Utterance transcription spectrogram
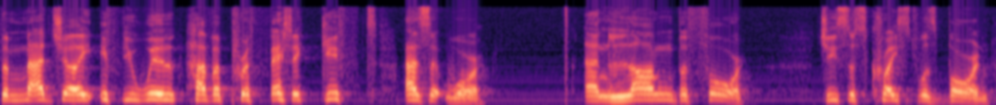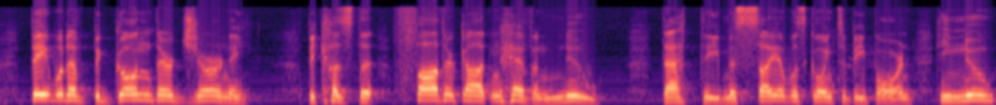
the Magi, if you will, have a prophetic gift as it were. And long before Jesus Christ was born, they would have begun their journey because the Father God in heaven knew that the Messiah was going to be born. He knew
